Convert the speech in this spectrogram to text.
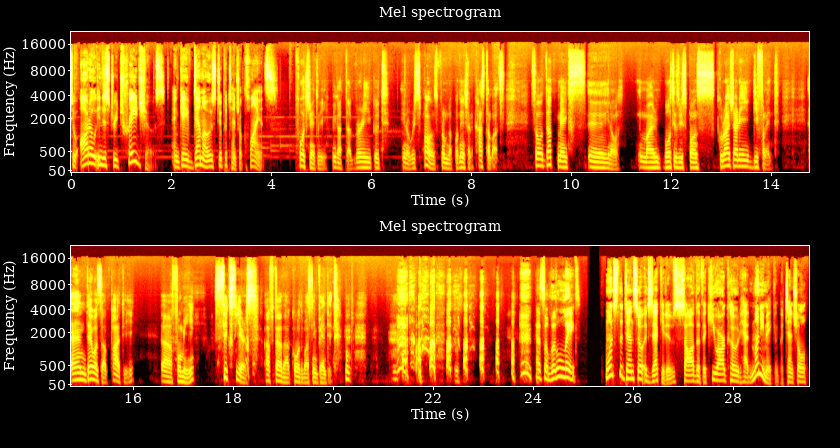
to auto industry trade shows and gave demos to potential clients. Fortunately, we got a very good you know response from the potential customers. So that makes uh, you know my boss's response gradually different. And there was a party uh, for me six years after the code was invented. That's a little late. Once the Denso executives saw that the QR code had money making potential,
